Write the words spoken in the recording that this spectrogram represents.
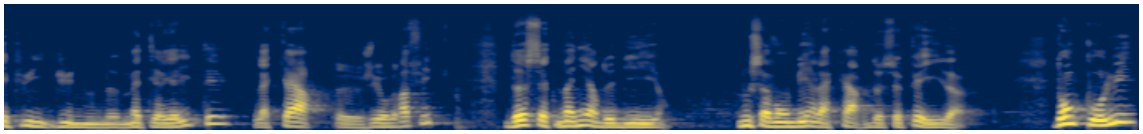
et puis d'une matérialité, la carte géographique, de cette manière de dire nous savons bien la carte de ce pays-là. Donc pour lui,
